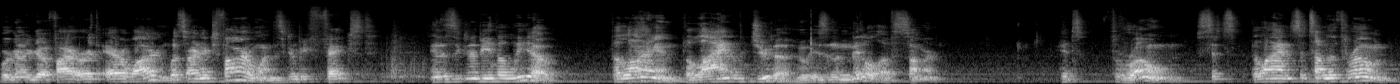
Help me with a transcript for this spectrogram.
we're going to go fire, earth, air, water. What's our next fire one? This is going to be fixed. And this is going to be the Leo, the lion, the lion of Judah, who is in the middle of summer. Its throne sits, the lion sits on the throne.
